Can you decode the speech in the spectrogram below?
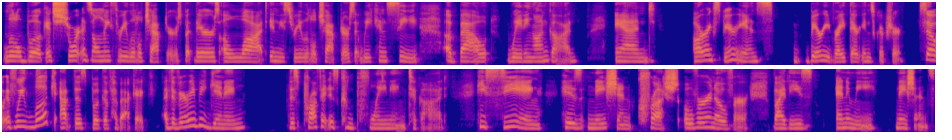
little book. It's short, it's only three little chapters, but there's a lot in these three little chapters that we can see about waiting on God and our experience buried right there in scripture. So if we look at this book of Habakkuk, at the very beginning, this prophet is complaining to God. He's seeing his nation crushed over and over by these enemy nations.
